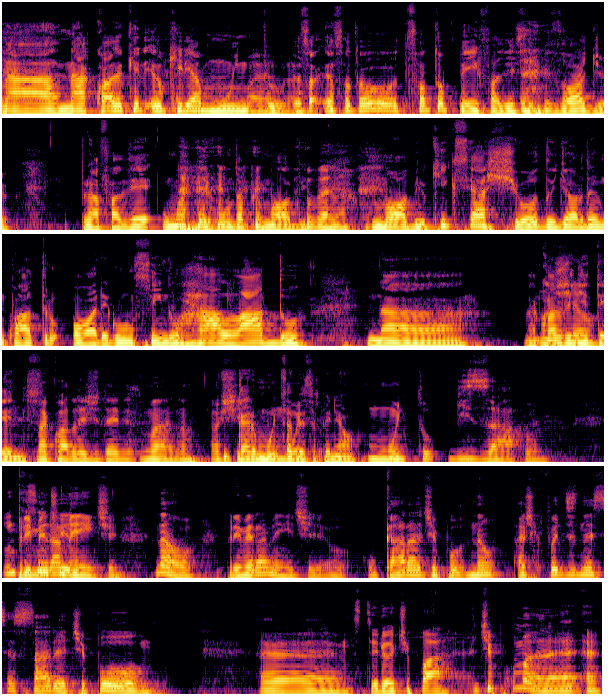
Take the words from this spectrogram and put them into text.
na, na quadra que eu queria muito. Mano. Eu, só, eu só, tô, só topei fazer esse episódio pra fazer uma pergunta pro Mob. Mob, o que, que você achou do Jordan 4 Oregon sendo ralado na, na quadra chão. de tênis? Na quadra de tênis, mano, achei Quero muito saber sua opinião. Muito bizarro. Primeiramente, não, primeiramente, o, o cara, tipo, não, acho que foi desnecessário. É tipo. É. Estereotipar. é Tipo, mano, é, é-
